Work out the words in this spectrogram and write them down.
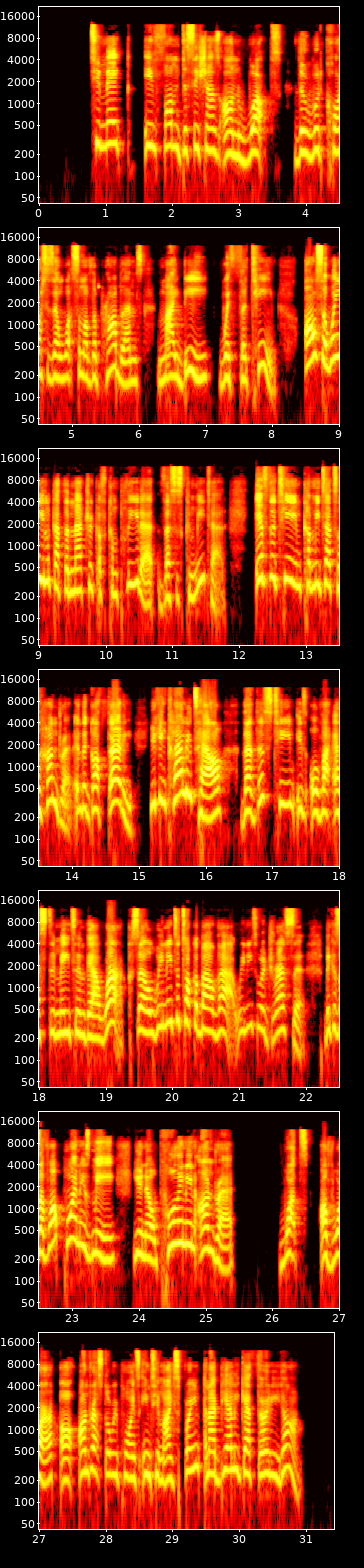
to make informed decisions on what the root causes and what some of the problems might be with the team. Also, when you look at the metric of completed versus committed, if the team committed to 100 and they got 30, you can clearly tell that this team is overestimating their work. So we need to talk about that. We need to address it because of what point is me, you know, pulling in 100 watts of work or 100 story points into my sprint and I barely get 30 done.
